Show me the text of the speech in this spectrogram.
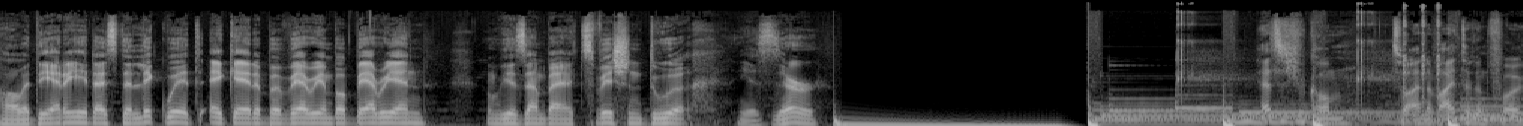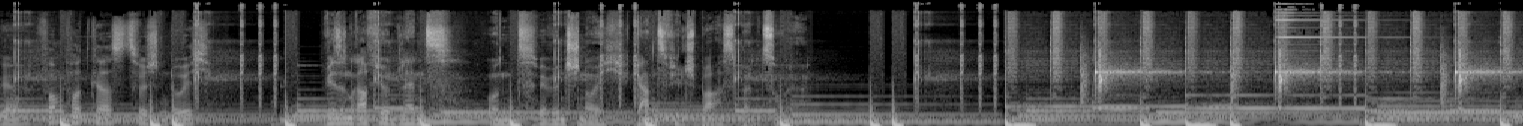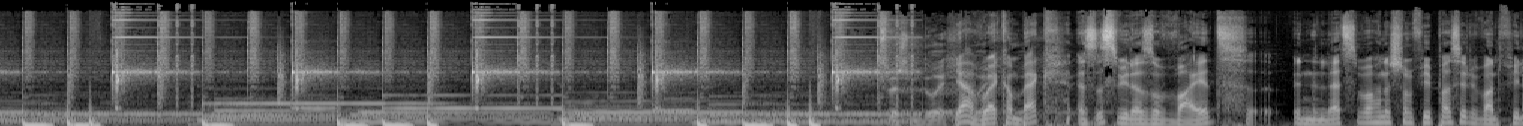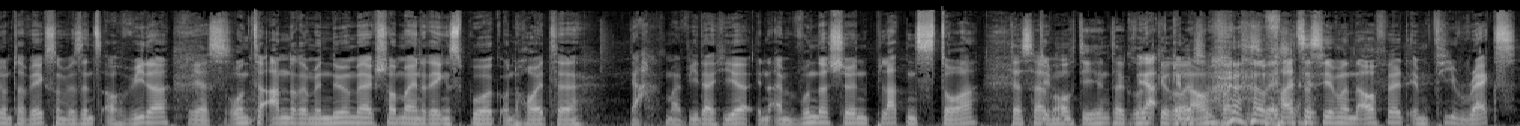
Aber der das ist der Liquid, aka der Bavarian Barbarian. Und wir sind bei Zwischendurch. Yes, sir. Herzlich willkommen zu einer weiteren Folge vom Podcast Zwischendurch. Wir sind Raffi und Lenz und wir wünschen euch ganz viel Spaß beim Zuhören. Ja, welcome back. Es ist wieder soweit. In den letzten Wochen ist schon viel passiert. Wir waren viel unterwegs und wir sind es auch wieder. Yes. Unter anderem in Nürnberg, schon mal in Regensburg und heute, ja, mal wieder hier in einem wunderschönen Plattenstore. Deshalb dem- auch die Hintergrundgeräusche, genau. falls falls es jemandem auffällt, im T-Rex.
